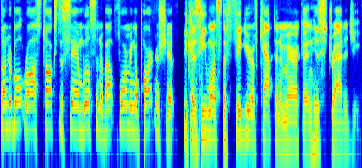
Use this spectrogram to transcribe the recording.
Thunderbolt Ross talks to Sam Wilson about forming a partnership because he wants the figure of Captain America in his strategy.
